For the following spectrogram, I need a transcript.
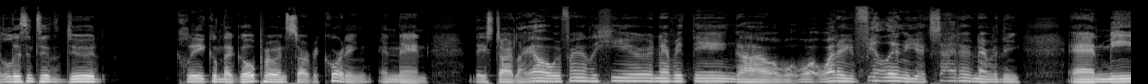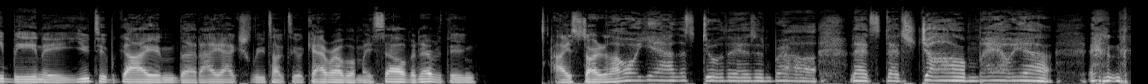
listened to the dude click on the GoPro and start recording, and then they start like, "Oh, we're finally here and everything. Uh, what, what are you feeling? Are you excited and everything?" And me being a YouTube guy and that I actually talk to a camera by myself and everything. I started like, oh yeah, let's do this, and bro, let's let's jump, hell yeah! And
